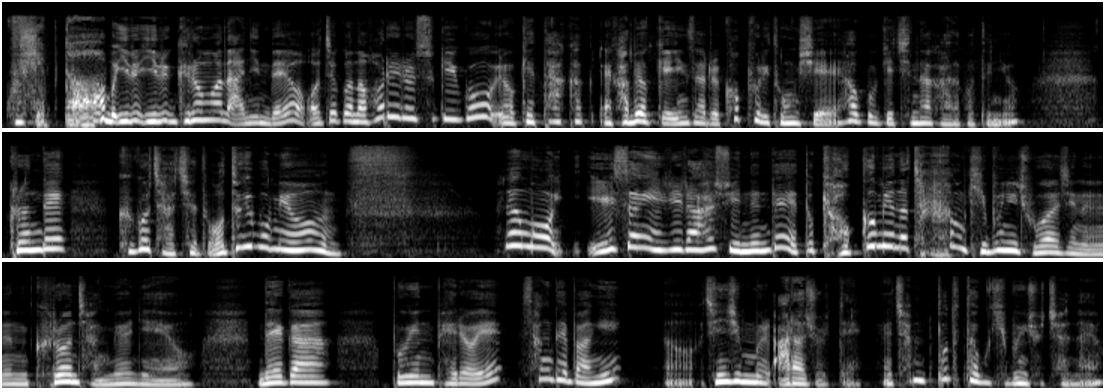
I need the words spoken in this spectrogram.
90도 뭐 이런, 이런 그런 건 아닌데요. 어쨌거나 허리를 숙이고 이렇게 다 가볍게 인사를 커플이 동시에 하고 이게 지나가거든요. 그런데 그거 자체도 어떻게 보면 그냥 뭐 일상의 일이라 할 수 있는데 또 겪으면 참 기분이 좋아지는 그런 장면이에요. 내가 보인 배려에 상대방이 어, 진심을 알아줄 때 참 뿌듯하고 기분이 좋잖아요.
